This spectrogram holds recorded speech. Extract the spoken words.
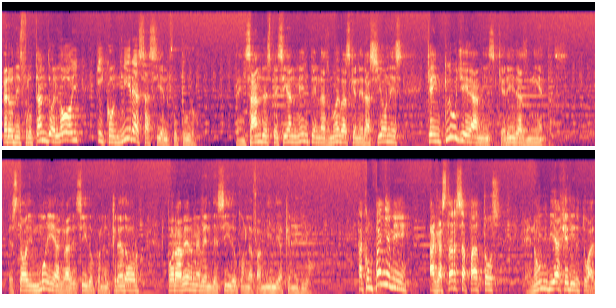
pero disfrutando el hoy y con miras hacia el futuro, pensando especialmente en las nuevas generaciones que incluye a mis queridas nietas. Estoy muy agradecido con el Creador por haberme bendecido con la familia que me dio. Acompáñame a gastar zapatos en un viaje virtual,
